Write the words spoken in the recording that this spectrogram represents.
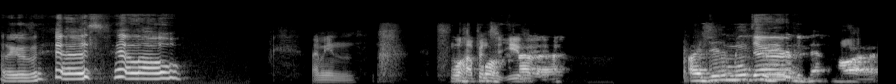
and he goes, "Yes, hello." I mean, what happened to you? Uh, I didn't mean to There- hit it that hard.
